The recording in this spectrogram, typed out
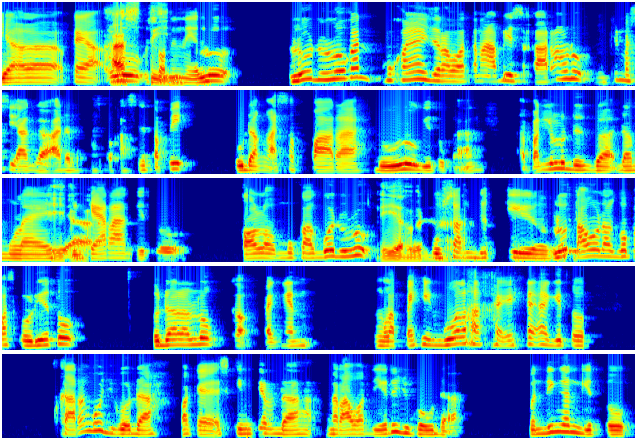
Ya kayak lu Pasti. sorry nih, lu lu dulu kan mukanya jerawatan habis, sekarang lu mungkin masih agak ada bekas-bekasnya tapi udah nggak separah dulu gitu kan. Apalagi lu juga udah mulai Iya, skincarean gitu. Kalau muka gua dulu iya benar. kusam dekil. Lu tau lah gua pas kuliah tuh udah lalu pengen ngelepehin gua lah kayak gitu. Sekarang gua juga udah pakai skincare, udah ngerawat diri juga udah mendingan gitu.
